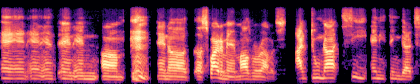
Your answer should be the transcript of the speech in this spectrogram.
and and and and and um and uh, uh Spider-Man Miles Morales. I do not see anything that's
